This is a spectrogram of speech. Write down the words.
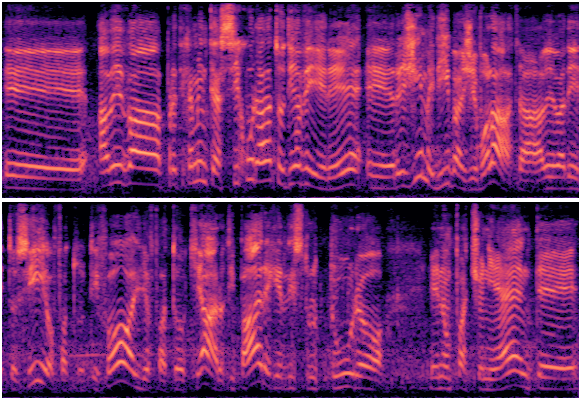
eh, aveva praticamente assicurato di avere eh, regime di IVA agevolata. Aveva detto sì, ho fatto tutti i fogli, ho fatto chiaro, ti pare che ristrutturo e non faccio niente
